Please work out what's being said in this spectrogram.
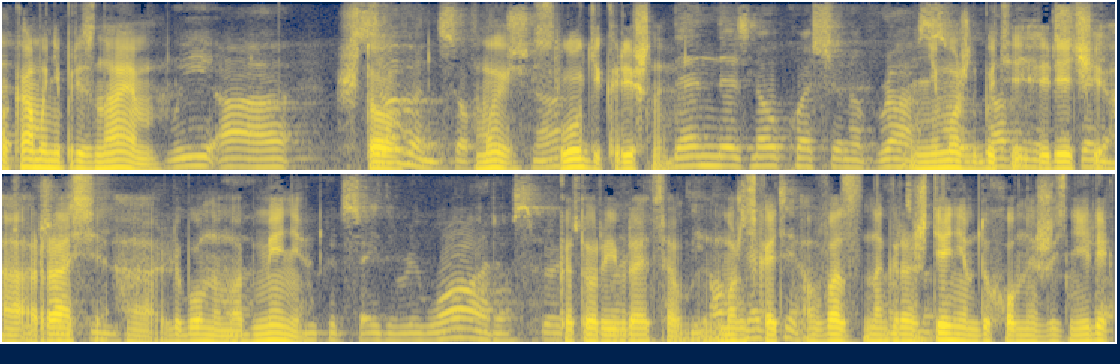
Пока мы не признаем, что мы слуги Кришны, не может быть и речи о расе, о любовном обмене, который является, можно сказать, вознаграждением духовной жизни или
